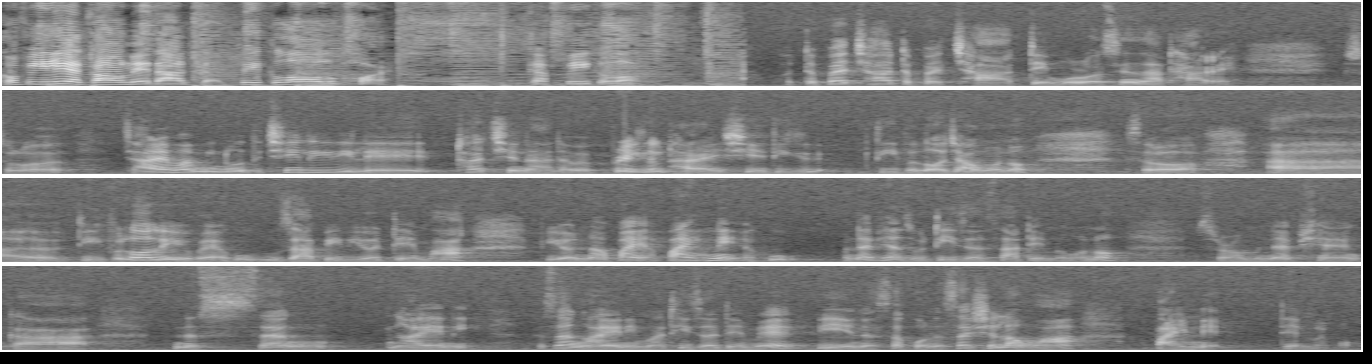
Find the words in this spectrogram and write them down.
ကော်ဖီလေးကကောင်းတယ်ဒါကဖေးကလောလို့ခေါ်တယ်ကဖေးကလောတပတ်ချားတပတ်ချားတင်ဖို့တော့စဉ်းစားထားတယ်ဆိုတော့ဂျားထဲမှာမင်းတို့တချင်းလေးတွေလည်းထွက်ချင်တာဒါပေမဲ့ break လုပ်ထားရရှိဒီဒီ vlog ကြောင့်ပေါ့နော်ဆိုတော့အာဒီ vlog လေးကိုပဲအခုဦးစားပေးပြီးတော့တင်ပါပြီးတော့နောက်ပိုင်းအပိုင်းနှစ်အခုမနက်ဖြန်ဆို teaser စတင်မယ်ပေါ့နော် ဆိုတော့မနက်ဖြန်က25ရက်နေ့25ရက်နေ့မှာ teaser တင်မယ်ပြီးရင်29 28လောက်မှာအပိုင်းနှစ်တင်မယ်ပေါ့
